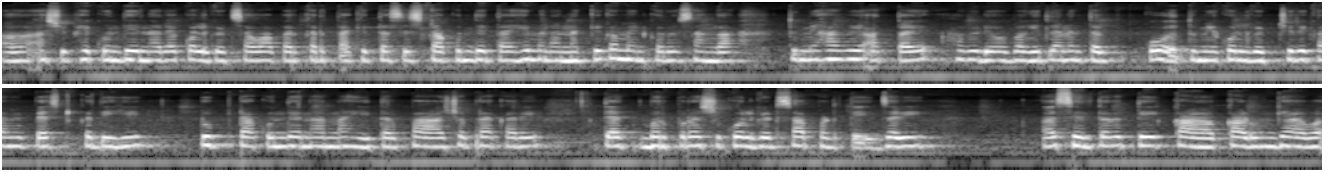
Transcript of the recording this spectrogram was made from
अशी फेकून देणाऱ्या कोलगेटचा वापर करता की तसेच टाकून देता हे मला नक्की कमेंट करून सांगा. तुम्ही हा वि आत्ता हा व्हिडिओ बघितल्यानंतर को तुम्ही कोलगेटची रिकामी पेस्ट कधीही टूप टाकून देणार नाही. तर पहा अशा प्रकारे त्यात भरपूर अशी कोलगेट सापडते. जरी असेल तर ते का काढून घ्यावं.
